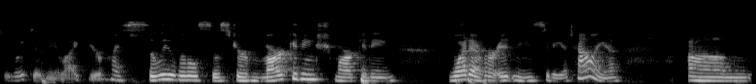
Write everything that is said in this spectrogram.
she looked at me like, You're my silly little sister, marketing, schmarketing, whatever. It needs to be Italian. Um,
